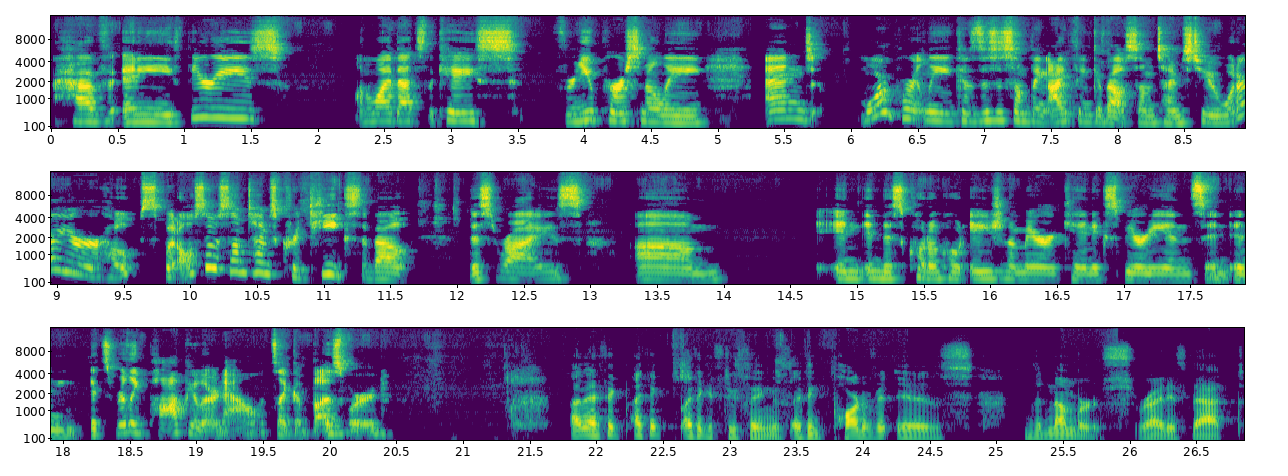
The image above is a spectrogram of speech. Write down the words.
have any theories on why that's the case for you personally? And more importantly, because this is something I think about sometimes too, what are your hopes, but also sometimes critiques about this rise um, in in this quote unquote Asian American experience, and, and it's really popular now. It's like a buzzword. I mean, I think I think I think it's two things. I think part of it is the numbers, right? Is that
